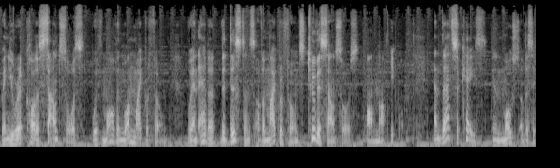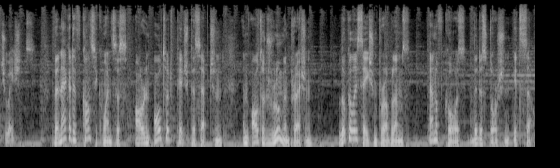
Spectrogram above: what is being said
when you record a sound source with more than one microphone whenever the distance of the microphones to the sound source are not equal. And that's the case in most of the situations. The negative consequences are an altered pitch perception, an altered room impression, localization problems, and of course the distortion itself.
